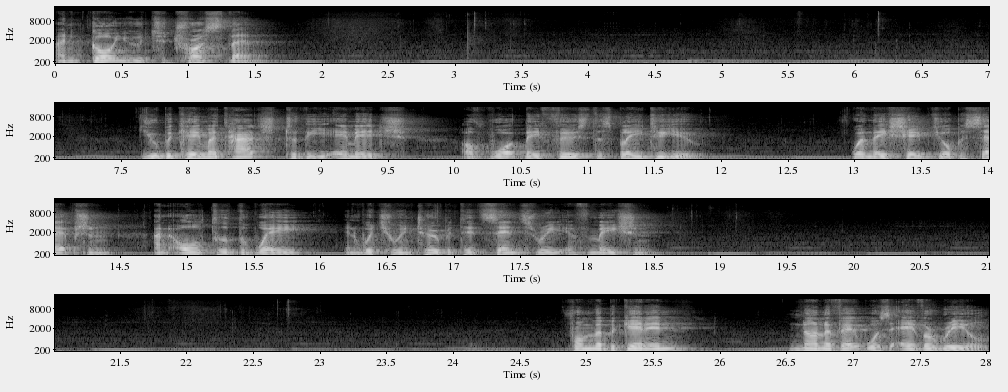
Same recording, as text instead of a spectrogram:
and got you to trust them. You became attached to the image of what they first displayed to you when they shaped your perception and altered the way in which you interpreted sensory information. From the beginning, none of it was ever real.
